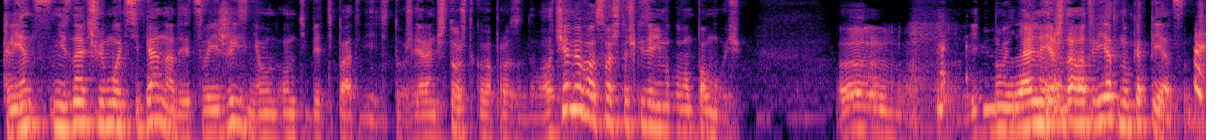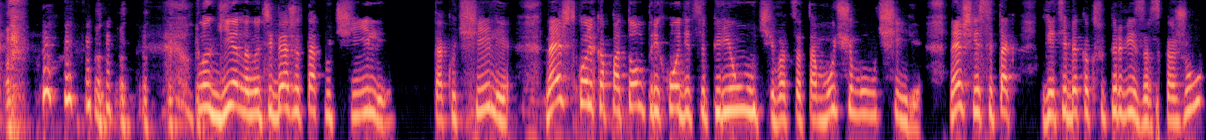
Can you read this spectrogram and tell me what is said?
Клиент не знает, что ему от себя надо, от своей жизни, он, он тебе типа ответит тоже. Я раньше тоже такой вопрос задавал. А чем я с вашей точки зрения могу вам помочь? Э, ну, реально я ждал ответ, ну, капец. Ну, Гена, ну тебя же так учили так учили. Знаешь, сколько потом приходится переучиваться тому, чему учили. Знаешь, если так, я тебе как супервизор скажу,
